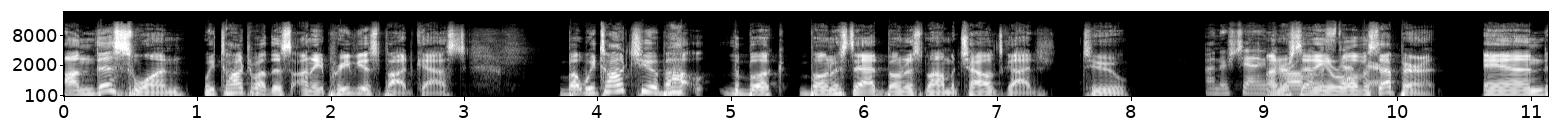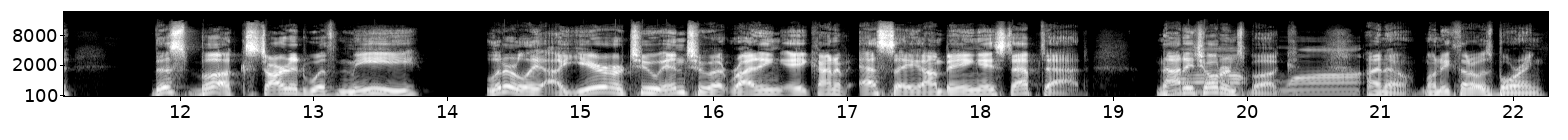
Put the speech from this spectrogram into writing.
on this one, we talked about this on a previous podcast, but we talked to you about the book Bonus Dad, Bonus Mom, A Child's Guide to Understanding understanding the role of a step parent. And this book started with me literally a year or two into it writing a kind of essay on being a stepdad. Not a children's book. I know. Monique thought it was boring.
